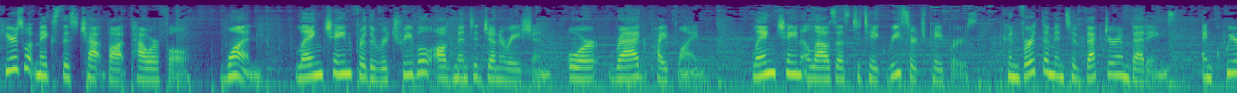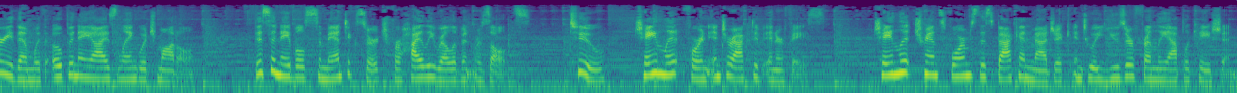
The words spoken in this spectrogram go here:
Here's what makes this chatbot powerful. 1. LangChain for the Retrieval Augmented Generation, or RAG pipeline. LangChain allows us to take research papers, convert them into vector embeddings, and query them with OpenAI's language model. This enables semantic search for highly relevant results. 2. Chainlit for an interactive interface. Chainlit transforms this backend magic into a user-friendly application.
